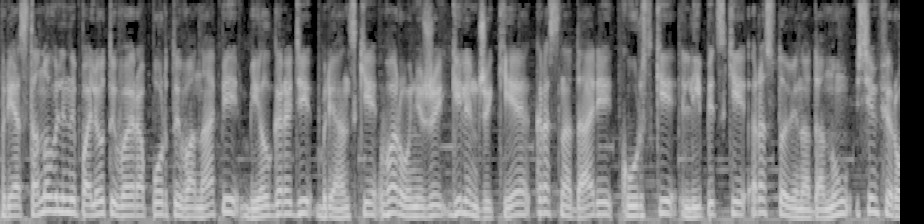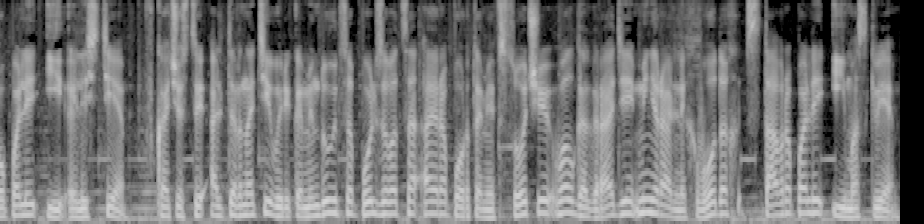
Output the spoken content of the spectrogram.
Приостановлены полеты в аэропорты в Анапе, Белгороде, Брянске, Воронеже, Геленджике, Краснодаре, Курске, Липецке, Ростове-на-Дону, Симферополе и Элисте. В качестве альтернативы рекомендуется пользоваться аэропортами в Сочи, Волгограде, Минеральных водах, Ставрополе и Москве.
